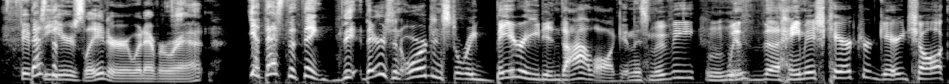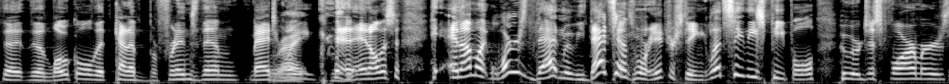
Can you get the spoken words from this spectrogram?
50 the, years later or whatever we're at. Yeah, that's the thing. Th there's an origin story buried in dialogue in this movie Mm-hmm. with the Hamish character, Garry Chalk, the, the local that kind of befriends them magically Right. Mm-hmm. and, and all this. And I'm like, where's that movie? That sounds more interesting. Let's see these people who are just farmers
